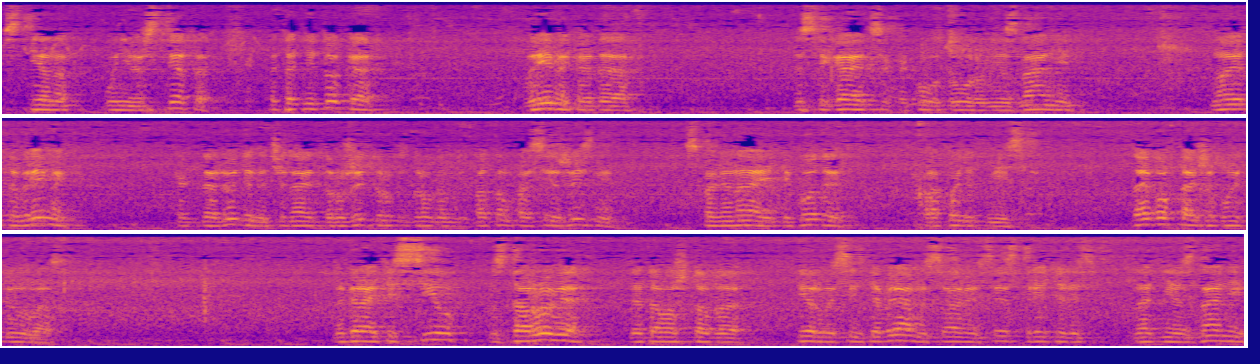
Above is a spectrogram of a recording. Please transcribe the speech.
в стенах университета, это не только время, когда достигается какого-то уровня знаний, но это время, когда люди начинают дружить друг с другом, и потом по всей жизни, вспоминая эти годы, проходят вместе. Дай Бог так же будет и у вас. Набирайтесь сил, здоровья для того, чтобы 1 сентября мы с вами все встретились на Дне знаний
